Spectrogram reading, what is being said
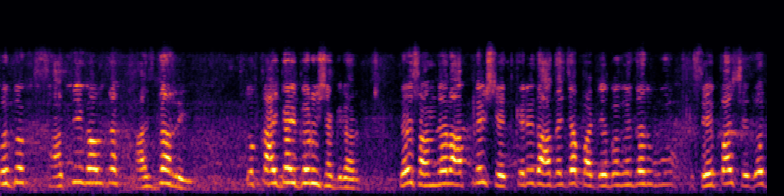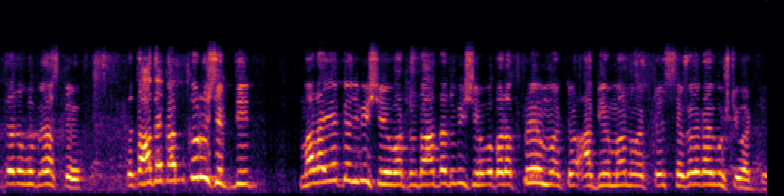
पण तो सातवी गावचा खासदार आहे तो काय काय करू शकणार? तर समजायला आपले शेतकरी दादाच्या पाठीमागे जर शेपात शेतात जर उभे असते तर दादा काम करू शकतील. मला एकच विषय वाटतो दादा विषय मला प्रेम वाटतं अभिमान वाटतं सगळ्या काही गोष्टी वाटतं.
